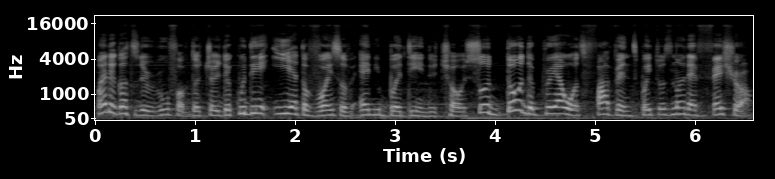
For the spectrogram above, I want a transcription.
when they got to the roof of the church, they couldn't hear the voice of anybody in the church. So though the prayer was fervent, but it was not effectual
